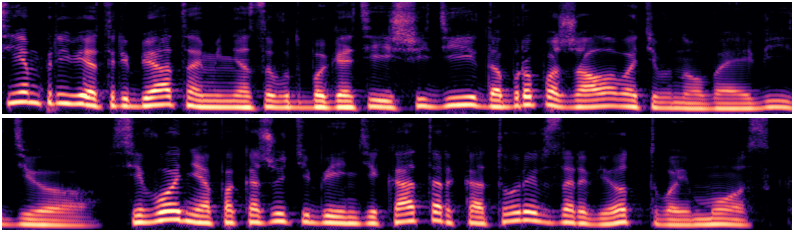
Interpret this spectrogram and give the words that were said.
Всем привет, ребята! Меня зовут Богатейший Ди и добро пожаловать в новое видео. Сегодня я покажу тебе индикатор, который взорвет твой мозг.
